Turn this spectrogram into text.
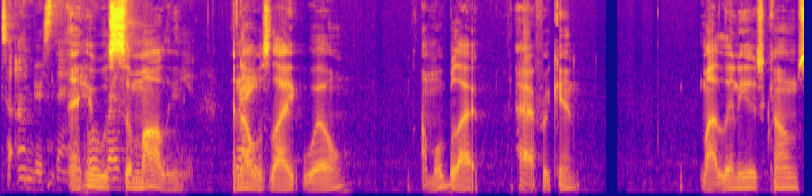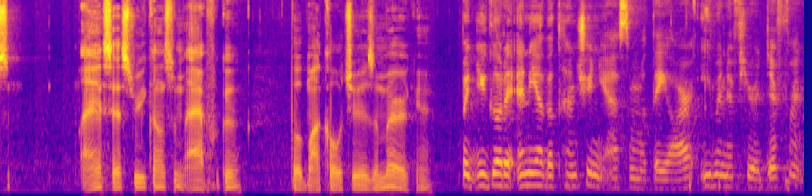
to understand and he was Somali. You, And I was like, well, I'm a black African. My lineage comes, my ancestry comes from Africa, but my culture is American. but you go to any other country and you ask them what they are even if you're a different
